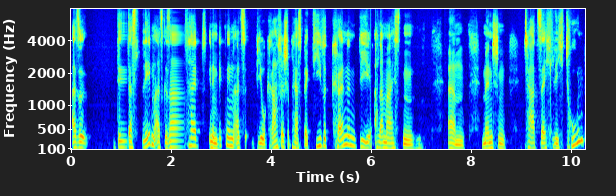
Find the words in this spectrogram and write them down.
also das Leben als Gesamtheit in den Blick nehmen, als biografische Perspektive, können die allermeisten ähm, Menschen tatsächlich tun.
